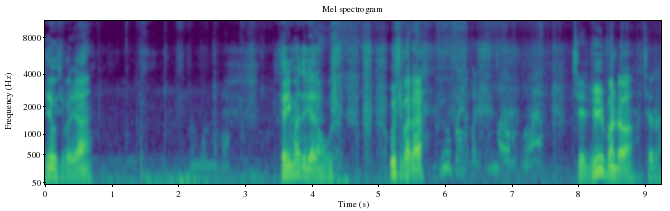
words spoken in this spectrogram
இதே ஊசி பாரியா? தெரியுமா தெரியாதா உனக்கு ஊசி- பாரு? பாயிண்ட் தான் சரி வியூ பாண்டவா சரிடா.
